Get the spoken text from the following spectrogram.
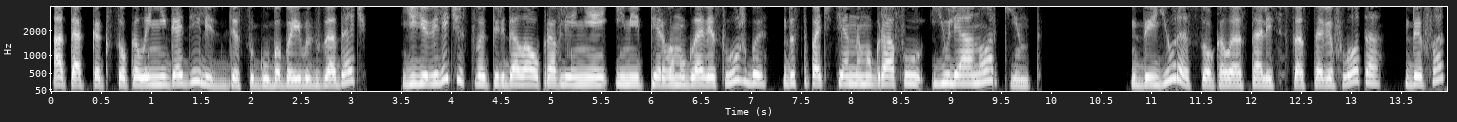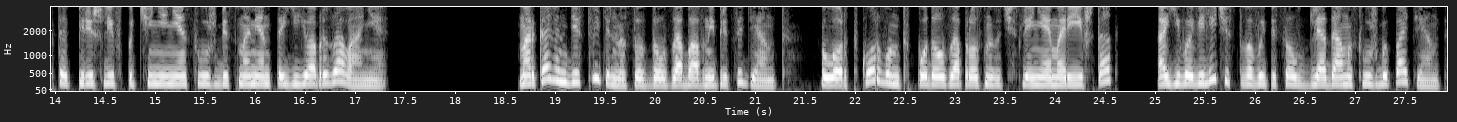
А так как соколы не годились для сугубо боевых задач, ее Величество передала управление ими первому главе службы, достопочтенному графу Юлиану Аркинт. Де юре соколы остались в составе флота, де-факто перешли в подчинение службе с момента ее образования. Маркавин действительно создал забавный прецедент. Лорд Корвунд подал запрос на зачисление Марии в штат, а его величество выписал для дамы службы патент.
